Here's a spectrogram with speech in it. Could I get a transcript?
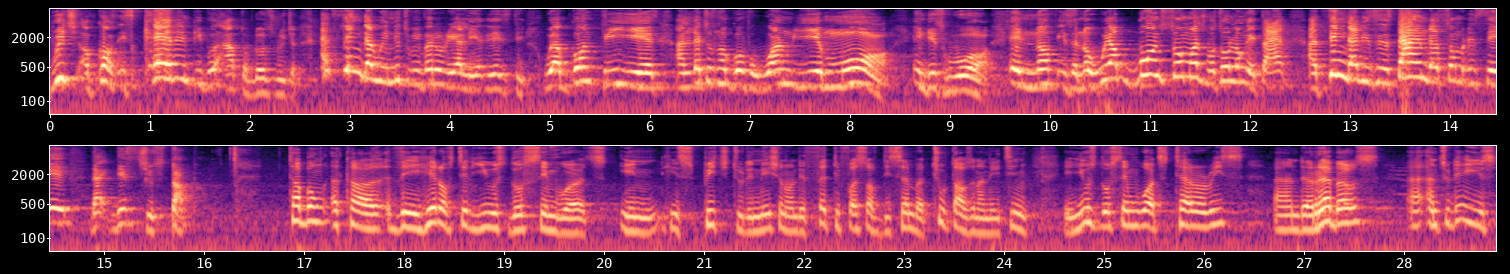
which of course is scaring people out of those regions. I think that we need to be very realistic. We have gone three years and let us not go for one year more in this war. Enough is enough. We have borne so much for so long a time. I think that it is time that somebody say that this should stop. Tabong Akal, the head of state, used those same words in his speech to the nation on the 31st of December 2018. He used those same words, terrorists and rebels, uh, and today he's,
